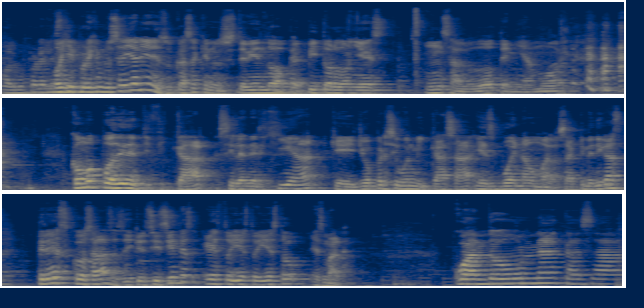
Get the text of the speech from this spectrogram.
o algo por el Oye, por ejemplo, si hay alguien en su casa que nos esté viendo, Pepito Ordóñez, un saludote, mi amor. ¿Cómo puedo identificar si la energía que yo percibo en mi casa es buena o mala? O sea, que me digas tres cosas, así que si sientes esto y esto y esto, es mala. Cuando una casa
